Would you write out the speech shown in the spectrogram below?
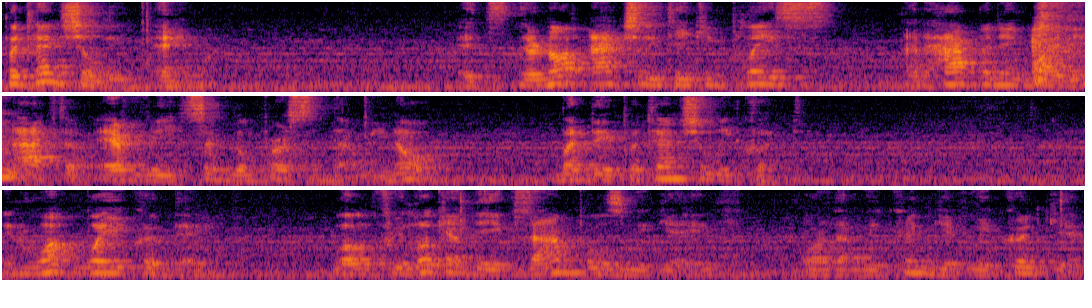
potentially anyone. It's, they're not actually taking place and happening by the act of every single person that we know, but they potentially could. In what way could they? Well, if we look at the examples we gave, or that we could give, we could give.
